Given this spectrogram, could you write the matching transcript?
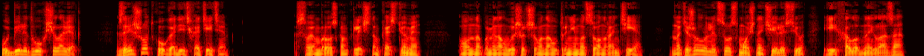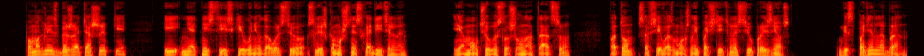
убили двух человек. За решетку угодить хотите?» В своем броском клетчатом костюме он напоминал вышедшего на утренний масон рантье, но тяжелое лицо с мощной челюстью и холодные глаза помогли избежать ошибки и не отнестись к его неудовольствию слишком уж снисходительно. Я молча выслушал нотацию, потом со всей возможной почтительностью произнес. «Господин Лебран,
